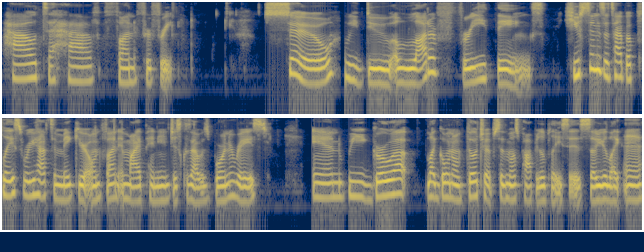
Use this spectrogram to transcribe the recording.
how to have fun for free. So, we do a lot of free things. Houston is a type of place where you have to make your own fun, in my opinion, just because I was born and raised. And we grow up like going on field trips to the most popular places. So you're like, eh,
